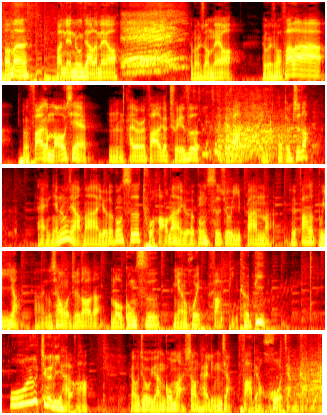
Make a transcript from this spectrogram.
朋友们，发年终奖了没有？有人说没有，有人说发了，发个毛线，嗯，还有人发了个锤子，对吧？我都知道。哎，年终奖嘛，有的公司土豪嘛，有的公司就一般嘛，所以发的不一样啊。你像我知道的某公司年会发比特币，哦哟，这个厉害了啊！然后就有员工嘛上台领奖，发表获奖感言。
